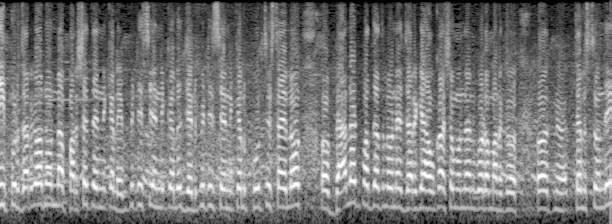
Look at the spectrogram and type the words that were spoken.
ఈ ఇప్పుడు జరగనున్న పరిషత్ ఎన్నికలు ఎంపీటీసీ ఎన్నికలు జడ్పీటీసీ ఎన్నికలు పూర్తి స్థాయిలో బ్యాలెట్ పద్ధతిలోనే జరిగే అవకాశం ఉందని కూడా మనకు తెలుస్తుంది.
